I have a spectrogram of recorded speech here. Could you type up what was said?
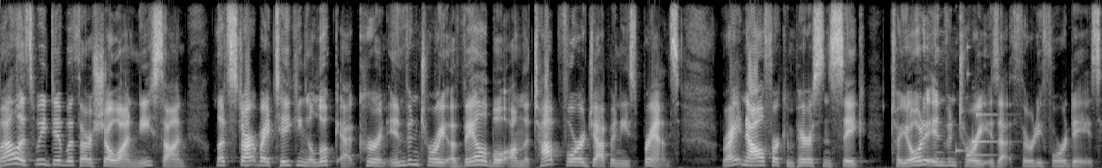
Well, as we did with our show on Nissan, let's start by taking a look at current inventory available on the top four Japanese brands. Right now, for comparison's sake, Toyota inventory is at 34 days.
